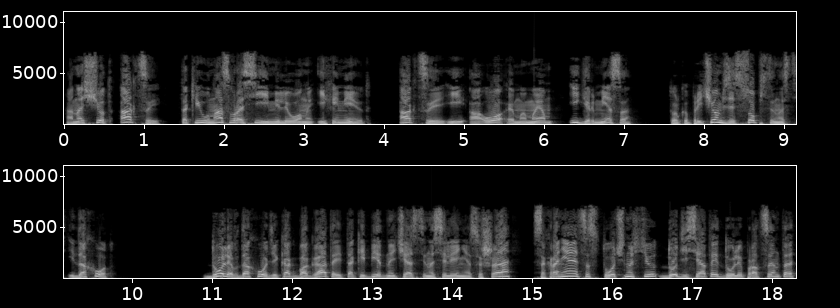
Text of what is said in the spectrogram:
А насчет акций, так и у нас в России миллионы их имеют. Акции и АО МММ, и Гермеса. Только при чем здесь собственность и доход? Доля в доходе как богатой, так и бедной части населения США сохраняется с точностью до десятой доли процента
